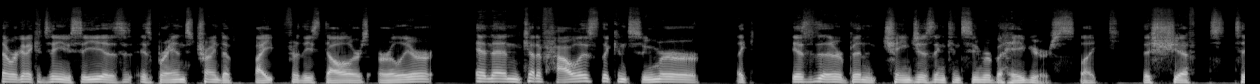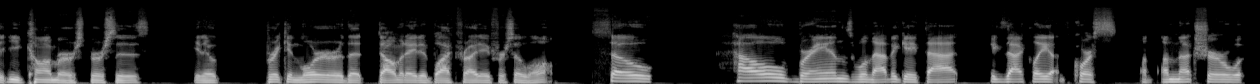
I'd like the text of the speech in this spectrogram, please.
that we're going to continue to see is is brands trying to fight for these dollars earlier, and then kind of how is the consumer like? Is there been changes in consumer behaviors, like the shift to e-commerce versus you know brick and mortar that dominated Black Friday for so long? So, how brands will navigate that exactly? Of course, I'm not sure what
